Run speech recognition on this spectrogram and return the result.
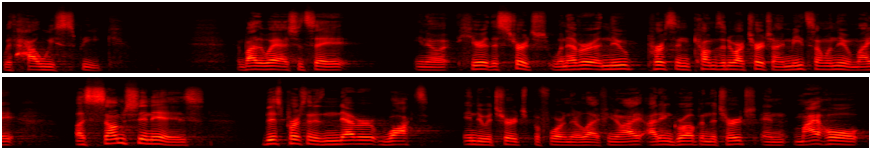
with how we speak. And by the way, I should say, you know, here at this church, whenever a new person comes into our church and I meet someone new, my assumption is this person has never walked into a church before in their life. You know, I, I didn't grow up in the church, and my whole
